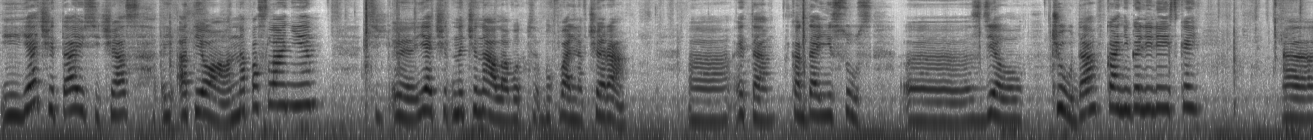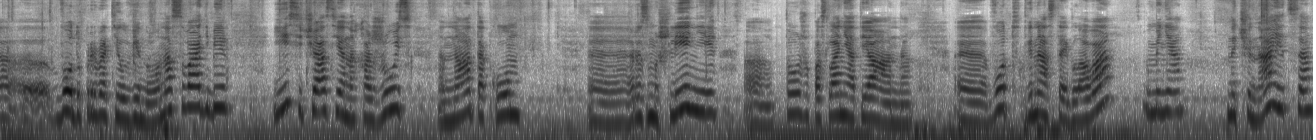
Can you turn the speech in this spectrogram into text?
и я читаю сейчас от Иоанна послание. Э, я начинала вот буквально вчера, э, это когда Иисус э, сделал чудо в Кане Галилейской, воду превратил в вино на свадьбе, и сейчас я нахожусь на таком размышлении, тоже послание от Иоанна. Э, вот 12 глава у меня начинается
